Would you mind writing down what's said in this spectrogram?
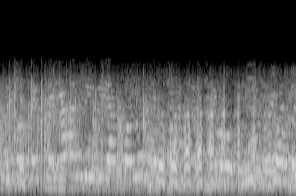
Massimo, è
